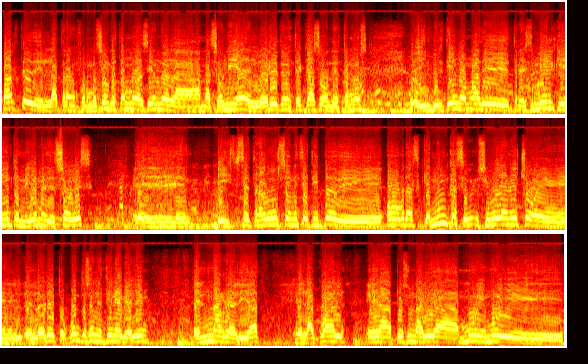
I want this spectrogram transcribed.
parte de la transformación que estamos haciendo en la Amazonía, en Loreto en este caso, donde estamos eh, invirtiendo más de 3.500 millones de soles eh, y se traduce en este tipo de obras que nunca se, hubieran hecho en, Loreto. ¿Cuántos años tiene Belén en una realidad en la cual era pues una vida muy muy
